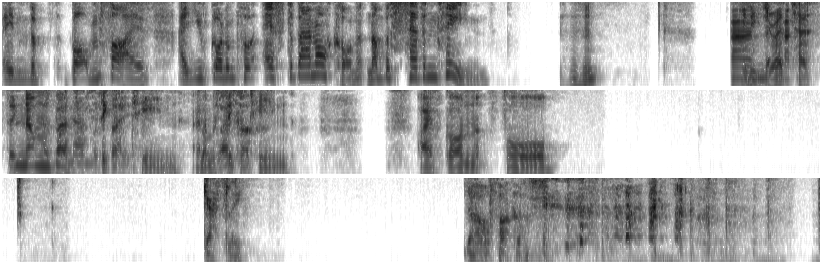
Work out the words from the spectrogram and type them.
in the bottom five, and you've gone and put Esteban Ocon at number 17. Mm-hmm. You need your head testing, Number nan would say. 16. At number 16, I've gone for Gasly. Oh, fuck off.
